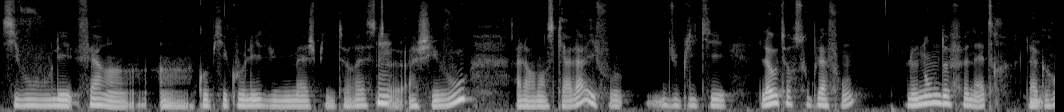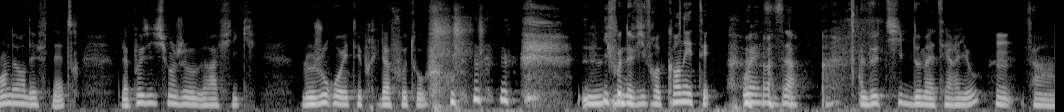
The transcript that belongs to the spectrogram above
si vous voulez faire un, copier-coller d'une image Pinterest hmm. euh, à chez vous, alors dans ce cas-là, il faut dupliquer la hauteur sous plafond, le nombre de fenêtres, la hmm. grandeur des fenêtres, la position géographique, le jour où a été prise la photo. Il faut ne vivre qu'en été. Ouais, c'est ça. Le type de matériaux. Hmm. Enfin,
